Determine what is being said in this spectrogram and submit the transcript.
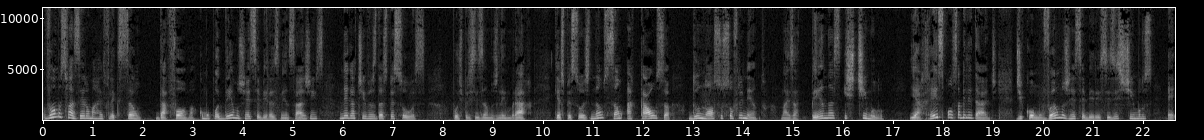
vamos fazer uma reflexão da forma como podemos receber as mensagens negativas das pessoas, pois precisamos lembrar que as pessoas não são a causa do nosso sofrimento, mas apenas estímulo. E a responsabilidade de como vamos receber esses estímulos é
